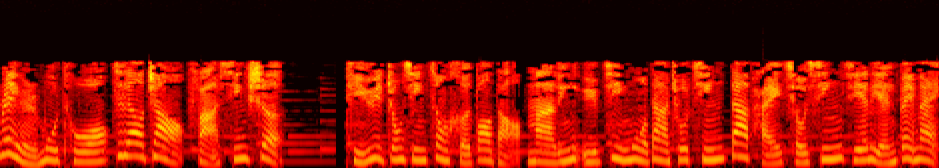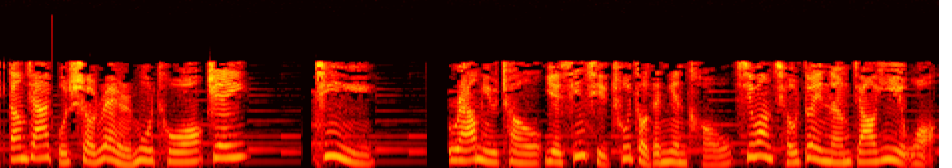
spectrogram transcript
瑞尔穆托资料照法新社。体育中心综合报道：马林于季末大出清，大牌球星接连被卖，当家捕手瑞尔穆托 J T Realmuto 也兴起出走的念头，希望球队能交易我。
